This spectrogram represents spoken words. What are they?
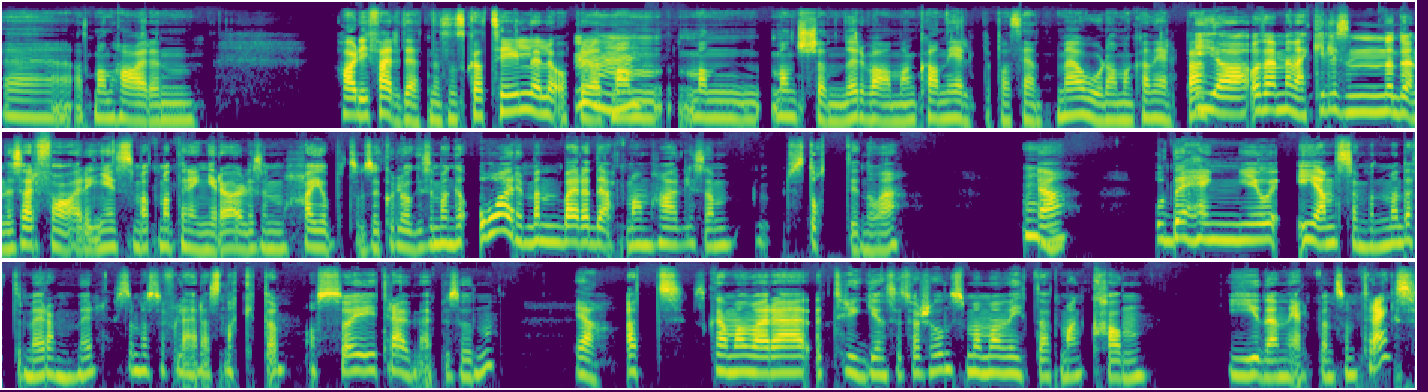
eh, at man har en har de ferdighetene som skal til, eller opplever at man, man, man skjønner hva man kan hjelpe pasienten med, og hvordan man kan hjelpe. Ja, og da mener jeg ikke liksom nødvendigvis erfaringer som at man trenger å liksom ha jobbet som psykolog i så mange år, men bare det at man har liksom stått i noe. Mm. Ja. Og det henger jo igjen sammen med dette med rammer, som også flere har snakket om, også i traumeepisoden. Ja. At skal man være trygg i en situasjon, så må man vite at man kan gi den hjelpen som trengs.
